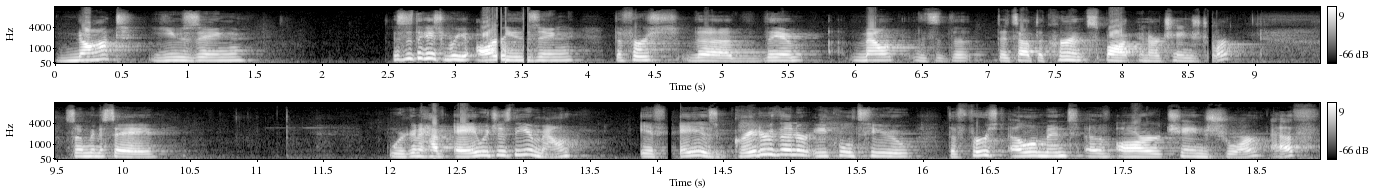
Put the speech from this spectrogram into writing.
not using, this is the case where we are using the first, the, the amount that's, the, that's at the current spot in our change drawer. So I'm going to say, we're going to have A, which is the amount. If A is greater than or equal to the first element of our change drawer, F,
